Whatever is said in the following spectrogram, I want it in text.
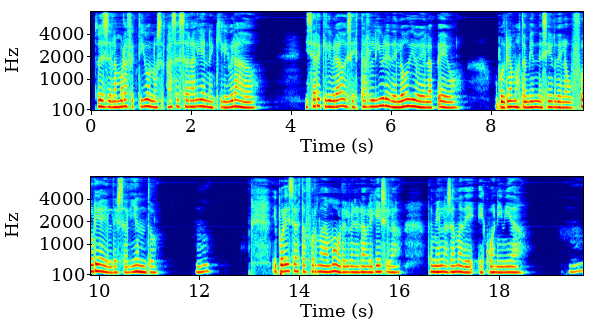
Entonces el amor afectivo nos hace ser alguien equilibrado. Y ser equilibrado es estar libre del odio y del apego. O podríamos también decir de la euforia y el desaliento. Y por eso esta forma de amor, el venerable geshe también la llama de ecuanimidad. ¿Mm?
